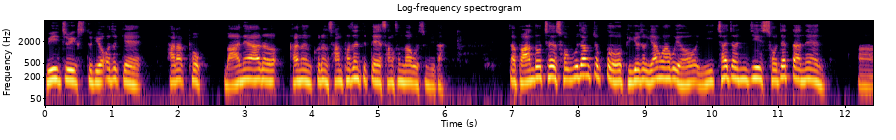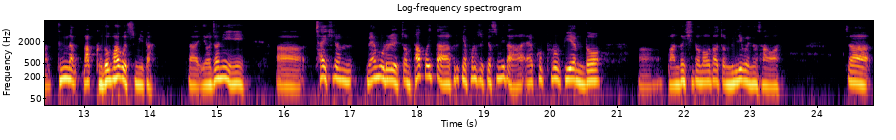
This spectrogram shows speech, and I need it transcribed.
위즈윅 스튜디오 어저께 하락폭 만회하러 가는 그런 3%대 상승 나오고 있습니다. 자 반도체 소부장 쪽도 비교적 양호하고요. 2차전지 소재단은 아, 등락 막 거듭하고 있습니다. 자 여전히 아, 차익 실현 매물을 좀 받고 있다. 그렇게 볼 수 있겠습니다. 에코프로 BM도 어, 반등 시도 나오다 좀 밀리고 있는 상황. 자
